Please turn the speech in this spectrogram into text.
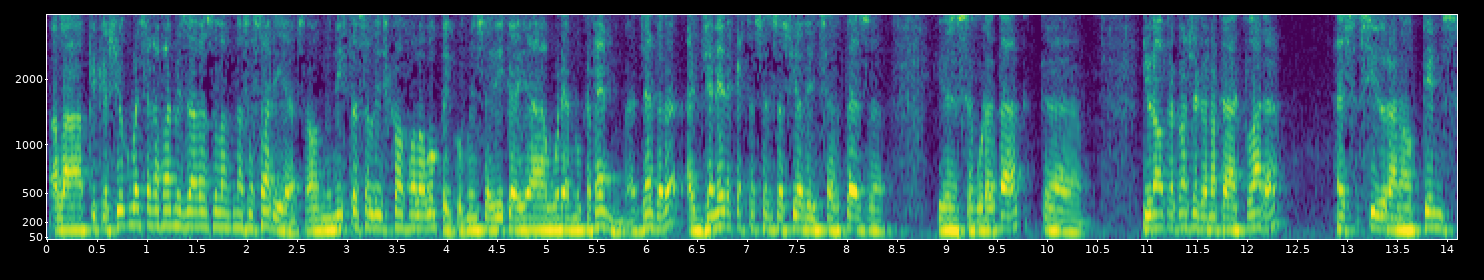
l'aplicació comença a agafar més dades de les necessàries, al ministre se li escalfa la boca i comença a dir que ja veurem el que fem, etc, et genera aquesta sensació d'incertesa i d'inseguretat que... I una altra cosa que no ha quedat clara és si durant el temps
